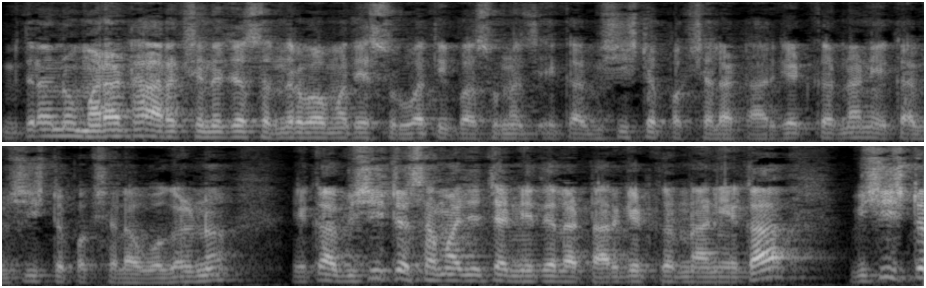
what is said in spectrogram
मित्रांनो मराठा आरक्षणाच्या संदर्भामध्ये सुरुवातीपासूनच एका विशिष्ट पक्षाला टार्गेट करणं आणि एका विशिष्ट पक्षाला वगळणं एका विशिष्ट समाजाच्या नेत्याला टार्गेट करणं आणि एका विशिष्ट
